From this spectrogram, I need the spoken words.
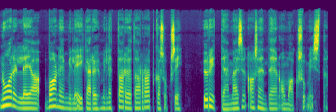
Nuorille ja vanhemmille ikäryhmille tarjotaan ratkaisuksi yrittäjämäisen asenteen omaksumista.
